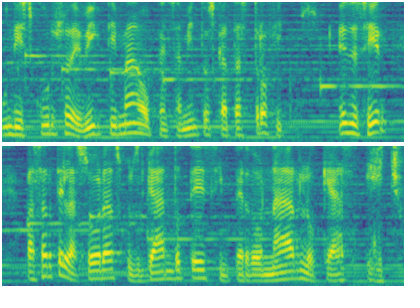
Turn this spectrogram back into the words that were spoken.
un discurso de víctima o pensamientos catastróficos, es decir, pasarte las horas juzgándote sin perdonar lo que has hecho.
